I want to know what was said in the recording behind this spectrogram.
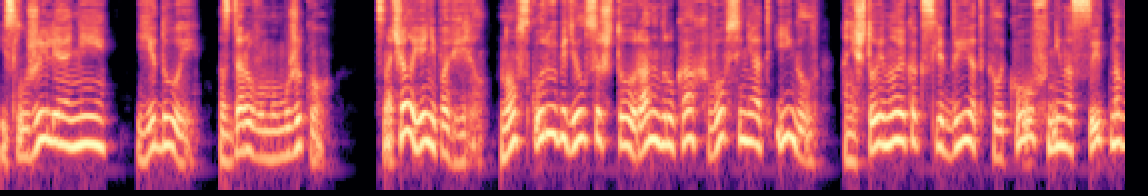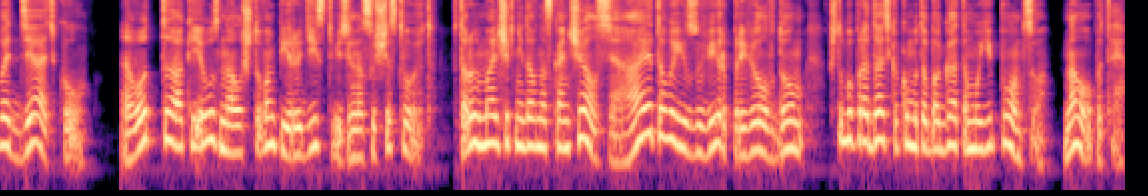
и служили они едой здоровому мужику. Сначала я не поверил, но вскоре убедился, что раны на руках вовсе не от игл – а не что иное, как следы от клыков ненасытного дядьку. А вот так я узнал, что вампиры действительно существуют. Второй мальчик недавно скончался, а этого изувер привел в дом, чтобы продать какому-то богатому японцу на опыты.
